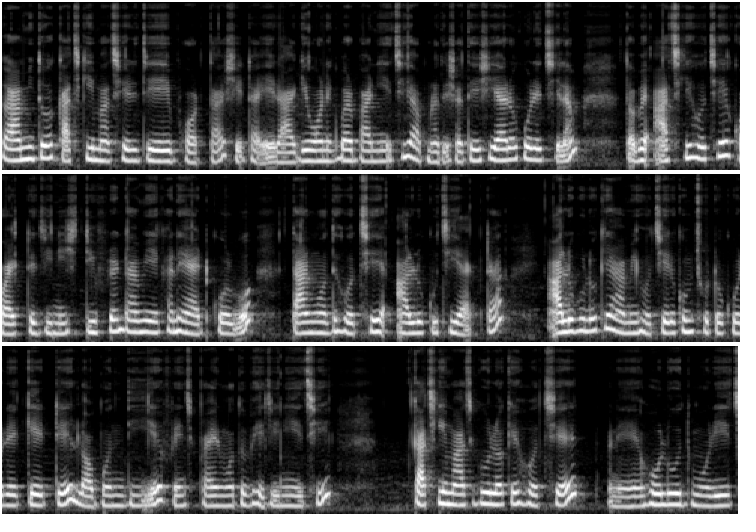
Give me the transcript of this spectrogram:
তো আমি তো কাচকি মাছের যে ভর্তা, সেটা এর আগে অনেকবার বানিয়েছি, আপনাদের সাথে শেয়ারও করেছিলাম। তবে আজকে হচ্ছে কয়েকটা জিনিস ডিফারেন্ট আমি এখানে অ্যাড করব। তার মধ্যে হচ্ছে আলু কুচি একটা। আলুগুলোকে আমি হচ্ছে এরকম ছোট করে কেটে লবণ দিয়ে ফ্রেঞ্চ ফ্রাইয়ের মতো ভেজে নিয়েছি। কাচকি মাছগুলোকে হচ্ছে মানে হলুদ, মরিচ,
